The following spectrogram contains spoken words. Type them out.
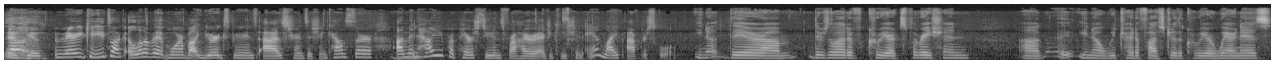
now, you. Mary, can you talk a little bit more about your experience as transition counselor um, mm-hmm. and how you prepare students for higher education and life after school? You know, there, um, there's a lot of career exploration. Uh, you know, we try to foster the career awareness.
